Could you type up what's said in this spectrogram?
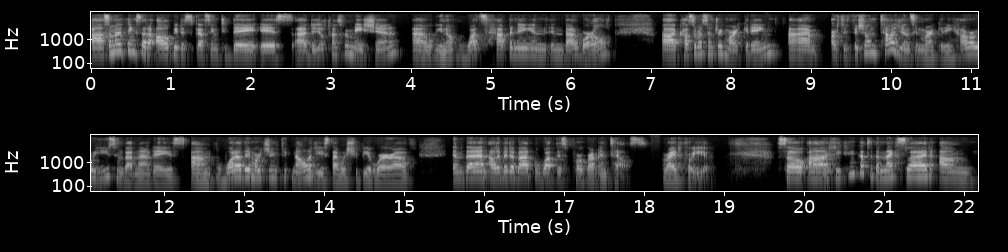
uh, some of the things that I'll be discussing today is uh, digital transformation, uh, you know, what's happening in, in that world, uh, customer-centric marketing, um, artificial intelligence in marketing, how are we using that nowadays? Um, what are the emerging technologies that we should be aware of? And then a little bit about what this program entails, right, for you. So uh, if you can go to the next slide, um,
